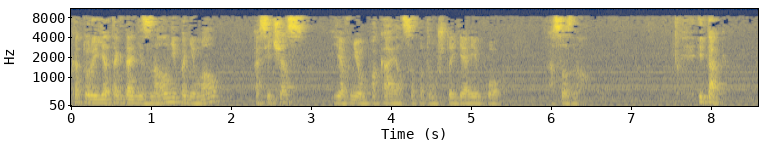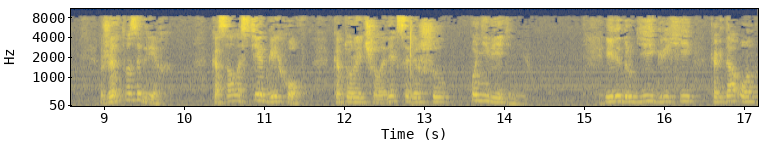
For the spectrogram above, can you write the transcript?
который я тогда не знал, не понимал, а сейчас я в нем покаялся, потому что я его осознал. Итак, жертва за грех касалась тех грехов, которые человек совершил по неведению. Или другие грехи, когда он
